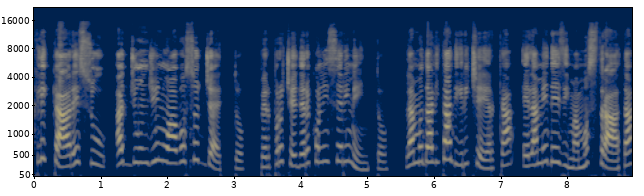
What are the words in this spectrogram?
cliccare su Aggiungi nuovo soggetto per procedere con l'inserimento. La modalità di ricerca è la medesima mostrata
